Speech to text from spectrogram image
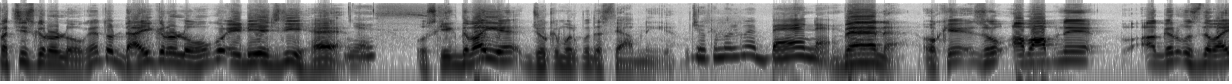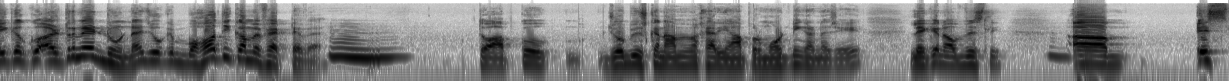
25 करोड़ लोग हैं तो ढाई करोड़ लोगों को एडीएचडी है। यस उसकी एक दवाई है जो कि मुल्क में दस्तियाब नहीं है। जो कि मुल्क में बैन है। बैन है ओके सो अब आपने अगर उस दवाई का कोई अल्टरनेट ढूंढना है जो कि बहुत ही कम इफ़ेक्टिव है तो आपको जो भी उसका नाम है मैं खैर यहाँ प्रमोट नहीं करना चाहिए लेकिन ऑब्वियसली इस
